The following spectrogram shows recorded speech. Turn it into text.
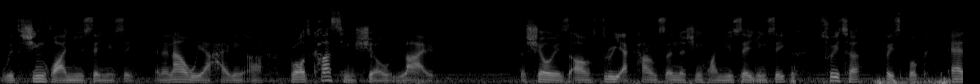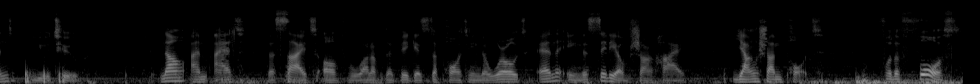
with Xinhua News Agency, and now we are having a broadcasting show live. The show is on three accounts under Xinhua News Agency, Twitter, Facebook, and YouTube. Now I'm at the site of one of the biggest ports in the world and in the city of Shanghai, Yangshan Port. For the fourth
